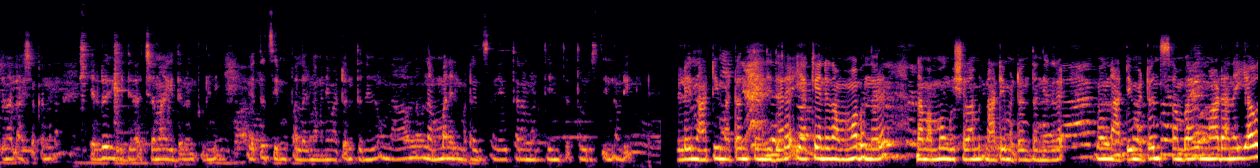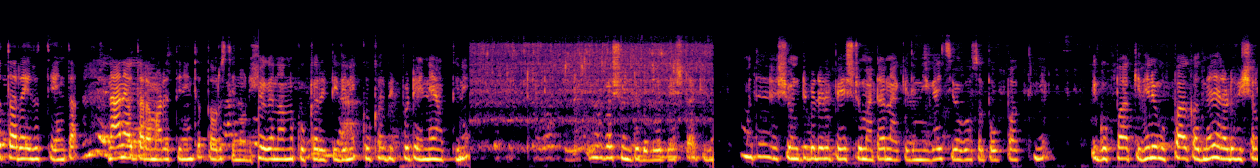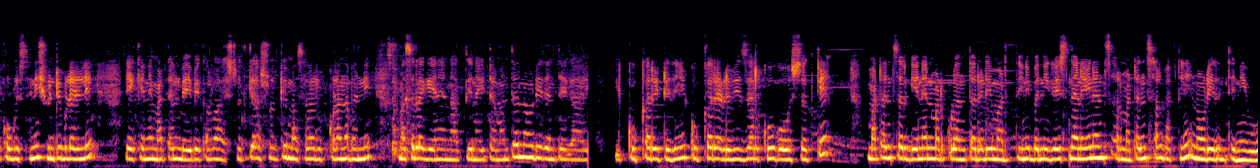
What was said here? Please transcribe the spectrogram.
Channel ಆಶಾ ಕನ್ನಡ ಎಲ್ಲರೂ ಹೇಗಿದ್ದೀರಾ? ಚೆನ್ನಾಗಿದ್ದಾರೆ ಅಂದ್ಕೊಂಡಿನಿ ಇವತ್ತು ಸಿಂಪಲ್ಲಾಗಿ ನಮ್ಮನೆ ಮಟನ್ ತಂದಿದ್ರು. ನಾನು ನಮ್ಮ ಮನೇಲಿ ಮಟನ್ ಸರ್ ಯಾವ ಥರ ಮಾಡ್ತೀನಿ ಅಂತ ತೋರಿಸ್ತೀನಿ ನೋಡಿ. ಒಳ್ಳೆ ನಾಟಿ ಮಟನ್ ತಂದಿದ್ದಾರೆ. ಯಾಕೆಂದರೆ ನಮ್ಮಮ್ಮ ಬಂದವರೆ. ನಮ್ಮಮ್ಮ ಹುಷಾರಾಗ್ಬಿಟ್ಟು ನಾಟಿ ಮಟನ್ ತಂದಿದ್ದಾರೆ. ಇವಾಗ ನಾಟಿ ಮಟನ್ ಸಾಂಬಾರು ಮಾಡೋಣ. ಯಾವ ಥರ ಇರುತ್ತೆ ಅಂತ ನಾನು ಯಾವ ಥರ ಮಾಡುತ್ತೀನಿ ಅಂತ ತೋರಿಸ್ತೀನಿ ನೋಡಿ. ಇವಾಗ ನಾನು ಕುಕ್ಕರ್ ಇಟ್ಟಿದ್ದೀನಿ. ಕುಕ್ಕರ್ ಬಿಟ್ಬಿಟ್ಟು ಎಣ್ಣೆ ಹಾಕ್ತೀನಿ. ಇವಾಗ ಶುಂಠಿ ಬೆಳ್ಳುಳ್ಳಿ ಪೇಸ್ಟ್ ಹಾಕಿದ್ದೀನಿ. ಮತ್ತು ಶುಂಠಿ ಬೆಳ್ಳುಳ್ಳಿ ಪೇಸ್ಟು ಮಟನ್ ಹಾಕಿದ್ದೀನಿ. ಈಗ ಇವಾಗ ಸ್ವಲ್ಪ ಉಪ್ಪು ಹಾಕ್ತೀನಿ. ಈಗ ಉಪ್ಪು ಹಾಕಿದ್ದೀನಿ. ಉಪ್ಪು ಹಾಕಿದ್ಮೇಲೆ ಎರಡು ವಿಷಲ್ ಕೂಗಿಸ್ತೀನಿ. ಶುಂಠಿ ಬೆಳ್ಳುಳ್ಳಿ, ಏಕೆಂದರೆ ಮಟನ್ ಬೇಯಬೇಕಲ್ವ? ಅಷ್ಟೊತ್ತಿಗೆ ಅಷ್ಟೊತ್ತಿಗೆ ಮಸಾಲೆ ರುಬ್ಕೊಳ್ಳೋಣ ಬನ್ನಿ. ಮಸಾಲೆಗೆ ಏನೇನು ಹಾಕ್ತೀನಿ ಐಟಮ್ ಅಂತ ನೋಡಿದಂತೆ ಈಗ. ಈಗ ಕುಕ್ಕರ್ ಇಟ್ಟಿದ್ದೀನಿ. ಕುಕ್ಕರ್ ಎರಡು ವಿಸಲ್ ಕೂಗೋ ಅಷ್ಟೊತ್ತಿಗೆ. ಮಟನ್ ಸಾರ್ಗೆ ಏನೇನು ಮಾಡ್ಕೊಳ್ಳೋ ಅಂತ ರೆಡಿ ಮಾಡ್ತೀನಿ. ಬನ್ನಿ ಗೈಸ್ ನಾನು ಏನೇನು ಸಾರು ಮಟನ್ ಸಾರ್ಗೆ ಹಾಕ್ತೀನಿ ನೋಡಿರಂತೆ ನೀವು.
